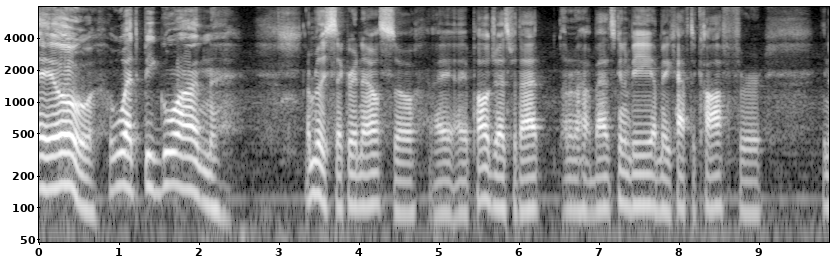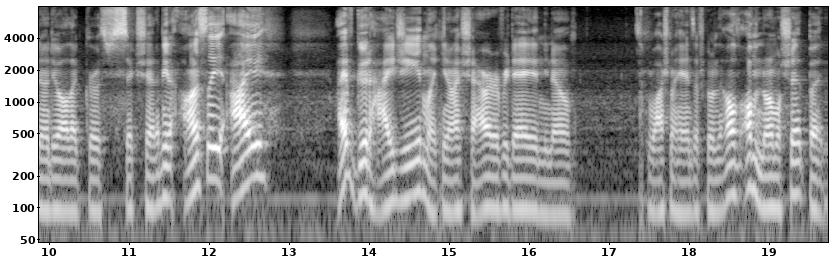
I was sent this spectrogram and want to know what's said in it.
Ayo, what be going? I'm really sick right now, so I, I apologize for that. I don't know how bad it's gonna be. I may have to cough or, you know, do all that gross sick shit. I mean, honestly, I I have good hygiene. Like, you know, I shower every day and you know, wash my hands after going all all the normal shit. But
